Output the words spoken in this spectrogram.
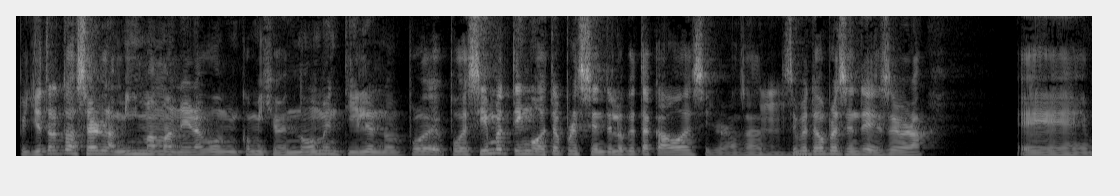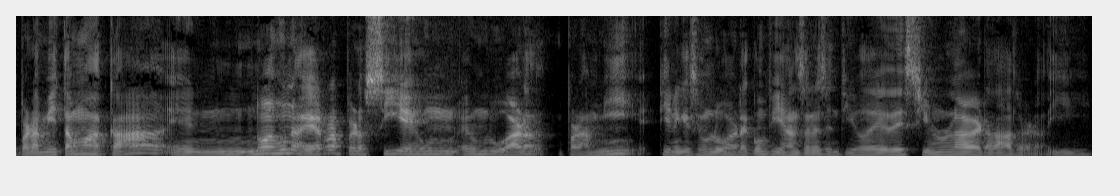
Pero yo trato de hacer la misma manera con, con mi jefe, no mentirle, no, porque, porque siempre tengo esto presente, lo que te acabo de decir, ¿verdad? O sea, Ujú. siempre tengo presente ese, ¿verdad? Eh, para mí estamos acá, en- no es una guerra, pero sí es un, es un lugar, para mí tiene que ser un lugar de confianza en el sentido de decirnos la verdad, ¿verdad? Y,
